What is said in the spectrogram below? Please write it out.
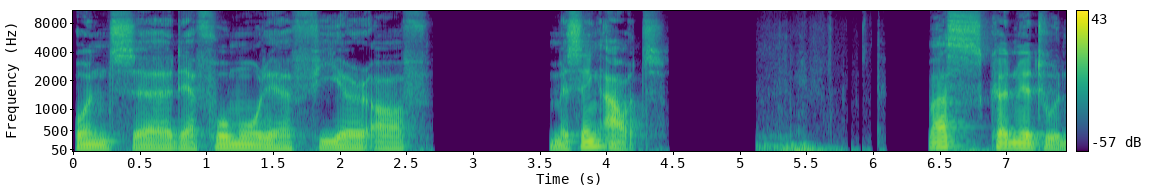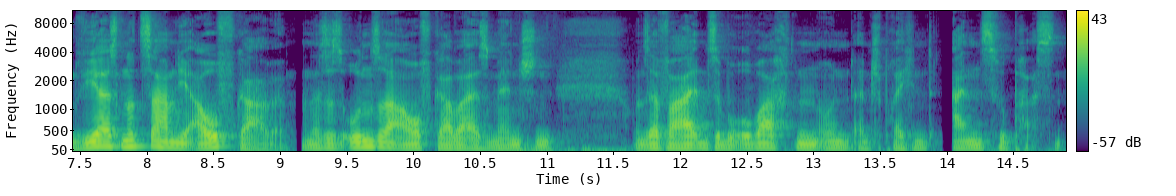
und äh, der FOMO, der Fear of Missing Out. Was können wir tun? Wir als Nutzer haben die Aufgabe, und das ist unsere Aufgabe als Menschen, unser Verhalten zu beobachten und entsprechend anzupassen.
